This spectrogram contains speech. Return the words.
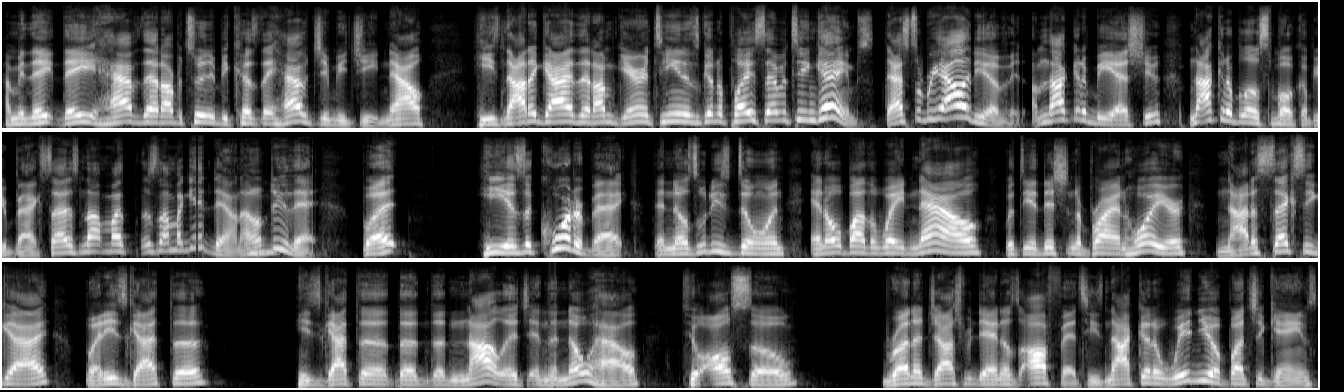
I mean, they, they have that opportunity because they have Jimmy G. Now, He's not a guy that I'm guaranteeing is going to play 17 games. That's the reality of it. I'm not going to BS you. Not going to blow smoke up your backside. It's not my. It's not my get down. I don't mm-hmm. do that. But he is a quarterback that knows what he's doing. And oh, by the way, now with the addition of Brian Hoyer, not a sexy guy, but he's got the he's got the the the knowledge and the know-how to also run a Josh McDaniels offense. He's not going to win you a bunch of games,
